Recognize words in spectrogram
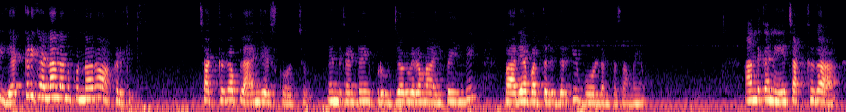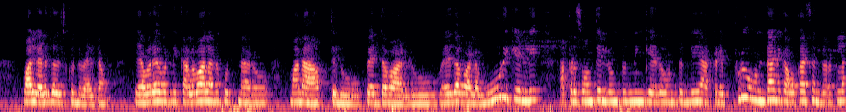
ఎక్కడికి వెళ్ళాలనుకున్నారో అక్కడికి చక్కగా ప్లాన్ చేసుకోవచ్చు. ఎందుకంటే ఇప్పుడు ఉద్యోగ విరమణ అయిపోయింది. భార్యాభర్తలు ఇద్దరికి బోల్డ్ అంత సమయం. అందుకని చక్కగా వాళ్ళు ఎడదలుచుకుని వెళ్ళటం. ఎవరెవరిని కలవాలనుకుంటున్నారో మన ఆప్తులు పెద్దవాళ్ళు లేదా వాళ్ళ ఊరికి వెళ్ళి అక్కడ సొంత ఇల్లు ఉంటుంది ఇంకేదో ఉంటుంది అక్కడ ఎప్పుడూ ఉండడానికి అవకాశం దొరకలా.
